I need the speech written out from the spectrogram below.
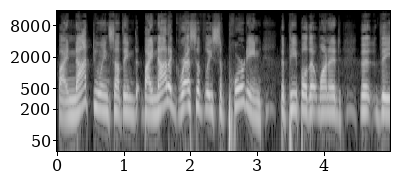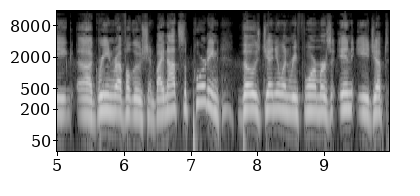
by not doing something, by not aggressively supporting the people that wanted the the uh, Green Revolution, by not supporting those genuine reformers in Egypt,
